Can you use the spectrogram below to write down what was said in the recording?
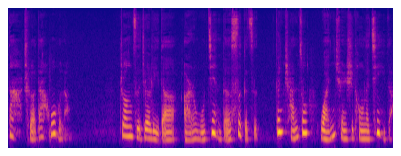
大彻大悟了。庄子这里的“而无见得”四个字，跟禅宗完全是通了气的。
